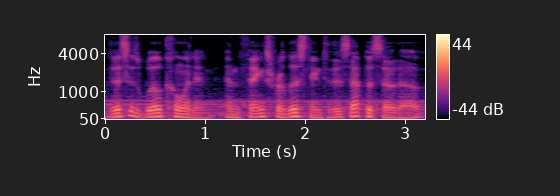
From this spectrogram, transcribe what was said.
This is Will Cullinan, and thanks for listening to this episode of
